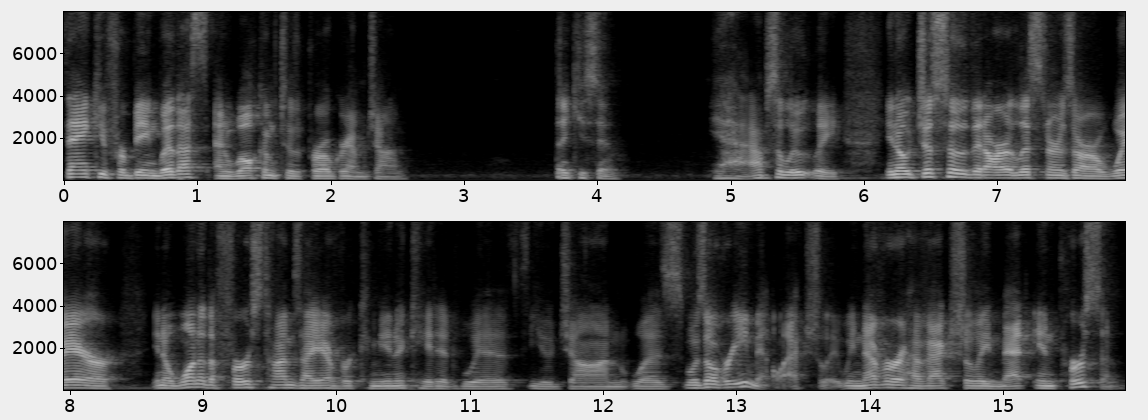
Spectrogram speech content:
Thank you for being with us and welcome to the program, Jon. Thank you, Sam. Yeah, absolutely. You know, just so that our listeners are aware, you know, one of the first times I ever communicated with you, Jon, was was over email. Actually, we never have actually met in person,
